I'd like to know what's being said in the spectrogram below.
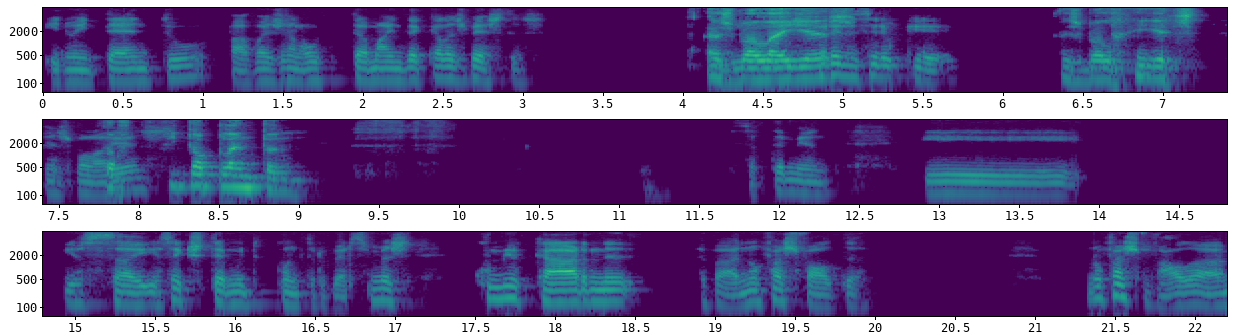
E, no entanto, pá, vejam lá o tamanho daquelas bestas. As e baleias. Para dizer o quê? As baleias. As baleias. Fitoplâncton. Exatamente. E eu sei, eu sei que isto é muito controverso, mas comer carne epá, não faz falta. Não faz falta.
